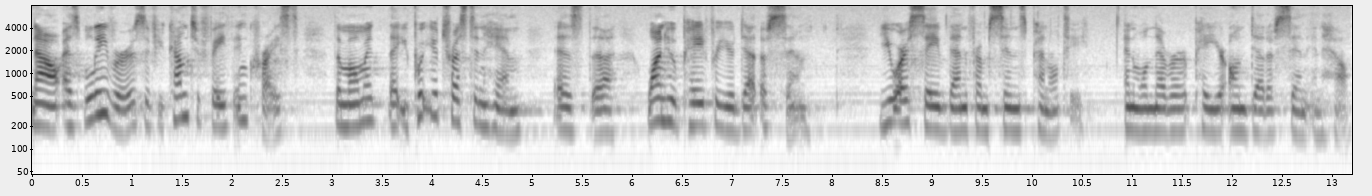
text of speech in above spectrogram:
Now, as believers, if you come to faith in Christ, the moment that you put your trust in him as the one who paid for your debt of sin, you are saved then from sin's penalty and will never pay your own debt of sin in hell.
